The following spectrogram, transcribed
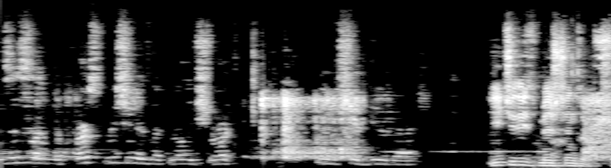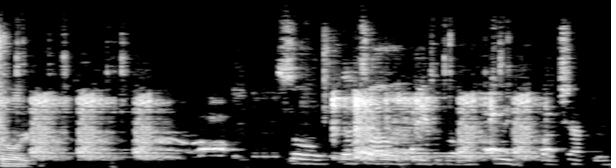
This is like the first mission is like really short. You should do that. Each of these missions are short. So that's how I would think about doing a chapter.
